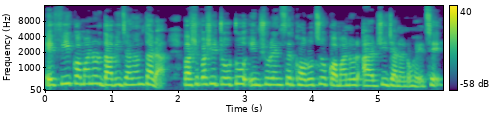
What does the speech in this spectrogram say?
এই ফি কমানোর দাবি জানান তারা। পাশাপাশি টোটো ইন্স্যুরেন্সের খরচও কমানোর আর্জি জানানো হয়েছে।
